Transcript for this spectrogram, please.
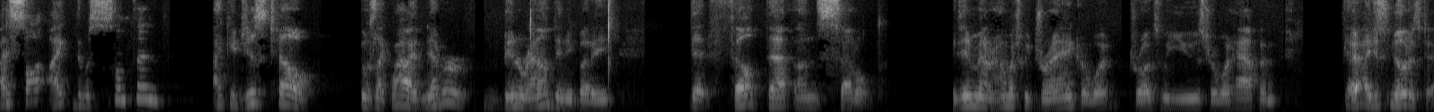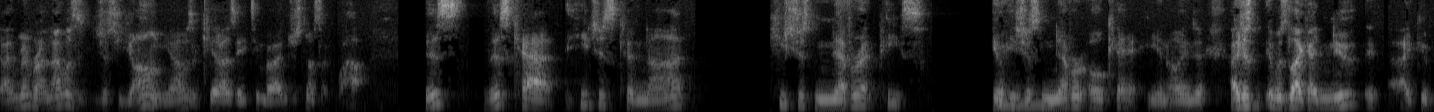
I saw I there was something I could just tell. It was like, wow, I'd never been around anybody that felt that unsettled. It didn't matter how much we drank or what drugs we used or what happened. I just noticed it. I remember, and I was just young. Yeah, I was a kid. I was 18, but I just noticed, like, wow, this this cat, he just cannot. He's just never at peace you know, he's just mm-hmm. never okay, you know. And I just, it was like I knew I could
